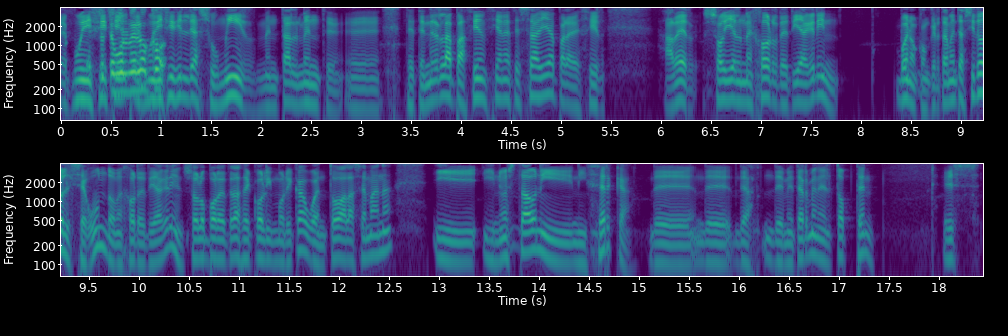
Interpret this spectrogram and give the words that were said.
es muy difícil, es muy difícil de asumir mentalmente, de tener la paciencia necesaria para decir, a ver, soy el mejor de Tía Green, bueno, concretamente ha sido el segundo mejor de Tia Green, solo por detrás de Colin Morikawa en toda la semana y, no he estado ni, ni cerca de, de, meterme en el top ten es,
